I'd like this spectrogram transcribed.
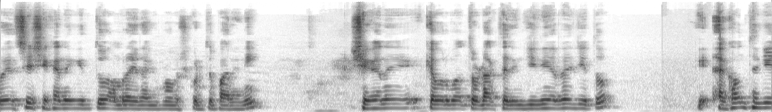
রয়েছে, সেখানে কিন্তু আমরা এর আগে প্রবেশ করতে পারিনি। সেখানে কেবলমাত্র ডাক্তার ইঞ্জিনিয়াররাই যেত। এখন থেকে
